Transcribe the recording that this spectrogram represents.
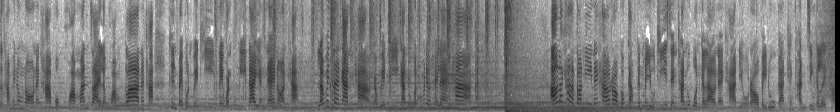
จะทำให้น้องๆนะคะพกความมั่นใจและความกล้านะคะ ขึ้นไปบนเวทีในวันพรุ่งนี้ได้อย่างแน่นอนค่ะ แล้วไปเจอกันค่ะ กับเวทีการประกวดท็อปโมเดลไทยแลนด์ค่ะ เอาละค่ะ ตอนนี้นะคะเราก็กลับกันมาอยู่ที่เซนทรัลอุบลกันแล้วนะคะ เดี๋ยวเราไปดูการแข่งขันจริงกันเลยค่ะ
